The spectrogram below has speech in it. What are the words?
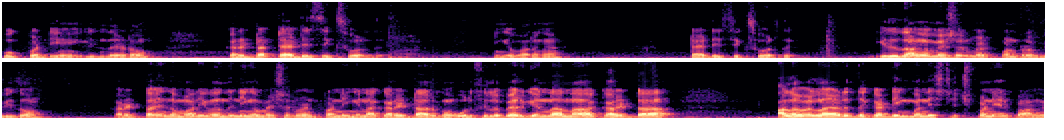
ஹூக் பட்டி இந்த இடம். கரெக்டாக தேர்ட்டி சிக்ஸ் வருது. இங்கே பாருங்கள் தேர்ட்டி சிக்ஸ் வருது. இதுதாங்க மெஷர்மெண்ட் பண்ணுற விதம். கரெக்டாக இந்த மாதிரி வந்து நீங்கள் மெஷர்மெண்ட் பண்ணிங்கன்னா கரெக்டாக இருக்கும். ஒரு சில பேருக்கு என்னன்னா கரெக்டாக அளவெல்லாம் எடுத்து கட்டிங் பண்ணி ஸ்டிச் பண்ணியிருப்பாங்க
